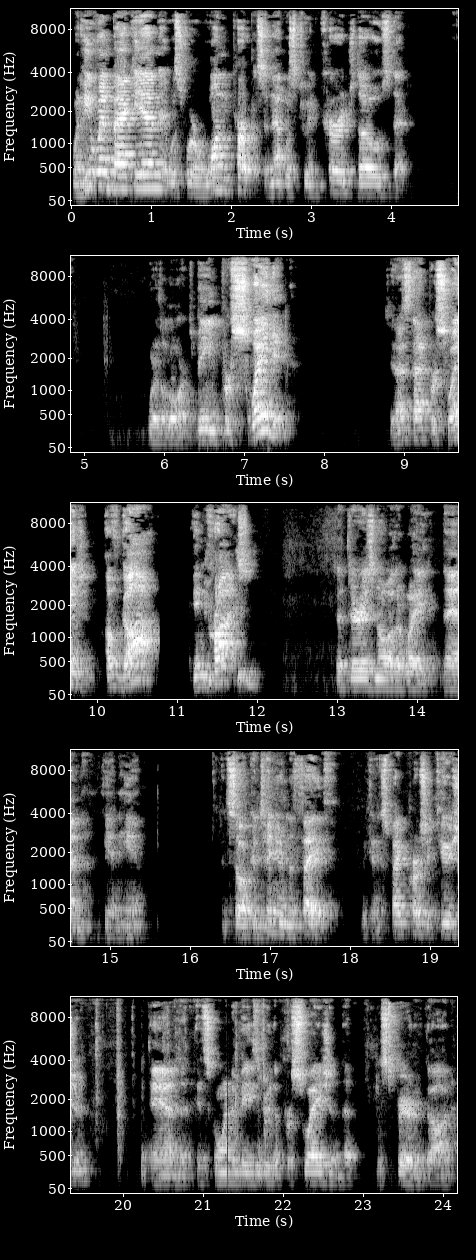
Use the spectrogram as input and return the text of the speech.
When he went back in, it was for one purpose, and that was to encourage those that were the Lord's, being persuaded. See, that's that persuasion of God in Christ, that there is no other way than in Him. And so, continuing the faith, we can expect persecution, and it's going to be through the persuasion that the Spirit of God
